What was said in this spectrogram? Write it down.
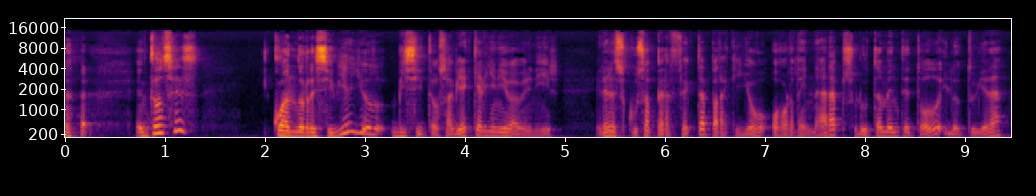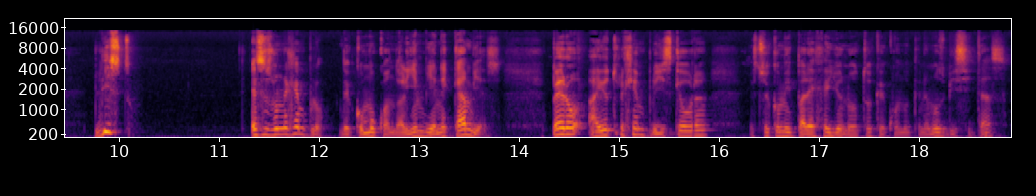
Entonces, cuando recibía yo visita o sabía que alguien iba a venir, era la excusa perfecta para que yo ordenara absolutamente todo y lo tuviera listo. Ese es un ejemplo de cómo cuando alguien viene cambias. Pero hay otro ejemplo y es que ahora estoy con mi pareja y yo noto que cuando tenemos visitas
